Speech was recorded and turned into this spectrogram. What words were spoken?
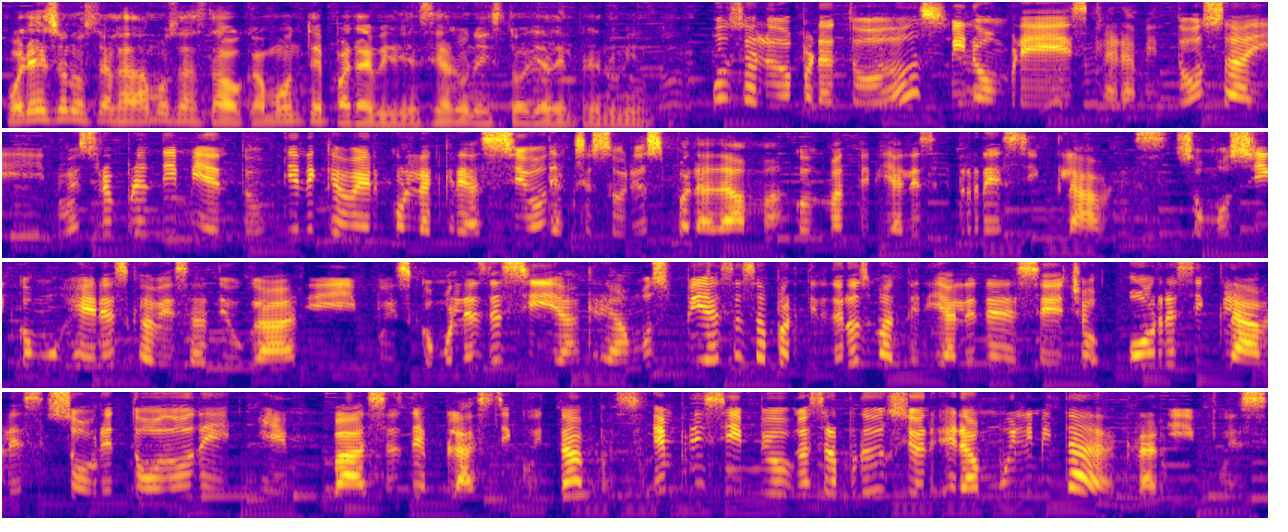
Por eso nos trasladamos hasta Ocamonte para evidenciar una historia de emprendimiento. Un saludo para todos. Mi nombre es Clara Mendoza y nuestro emprendimiento tiene que ver con la creación de accesorios para dama con materiales reciclables. Somos cinco mujeres cabezas de hogar y pues como les decía, creamos piezas a partir de los materiales de desecho o reciclables, sobre todo de envases de plástico y tapas. En principio nuestra producción era muy limitada, claro, y pues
